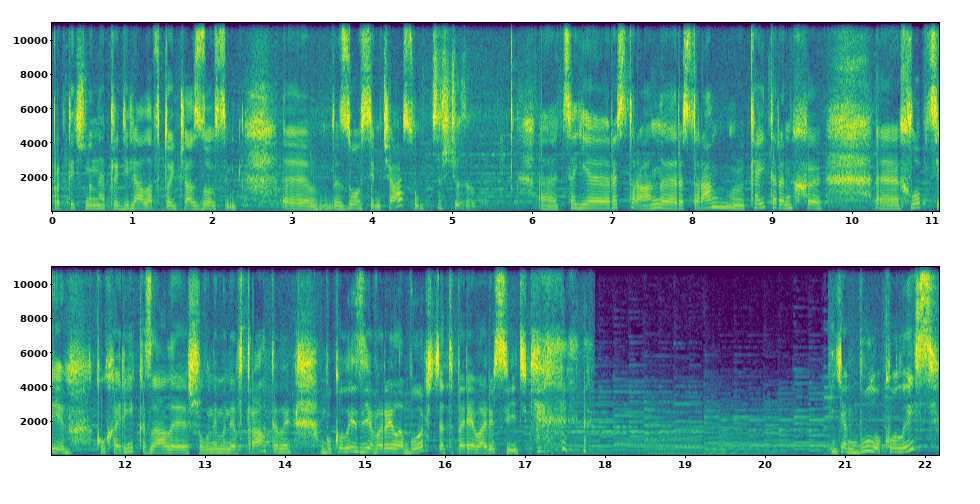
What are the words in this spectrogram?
практично не приділяла в той час зовсім, е, зовсім часу. Це що за робота? Е, Це є ресторан, е, ресторан, кейтеринг. Хлопці, кухарі казали, що вони мене втратили, бо колись я варила борщ, а тепер я варю свічки. Як було колись,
